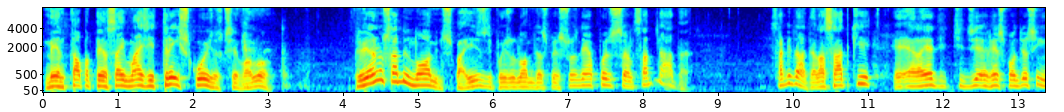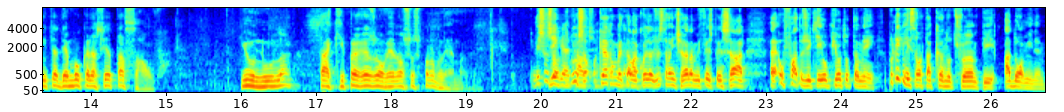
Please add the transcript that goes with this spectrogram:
mental para pensar em mais de três coisas que você falou? Primeiro, não sabe o nome dos países, depois o nome das pessoas, nem a posição. Ela não sabe nada. Sabe nada. Ela sabe que é, ela é de te dizer, responder o seguinte: a democracia está salva. E o Lula está aqui para resolver nossos problemas. Deixa eu só, Diga, eu só quero comentar uma coisa, justamente a Ana me fez pensar é, o fato de que o Piotr também. Por que, que eles estão atacando o Trump a dominem?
